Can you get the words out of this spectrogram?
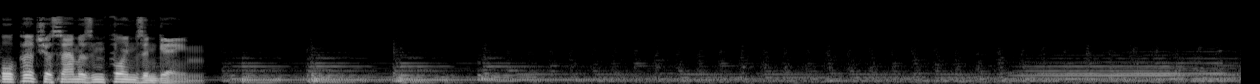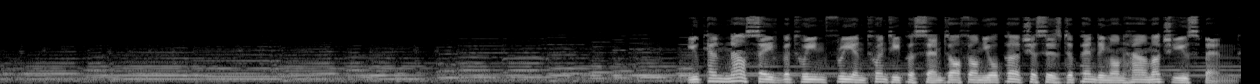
Or purchase Amazon coins in You can now save between 3 and 20% off on your purchases depending on how much you spend.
